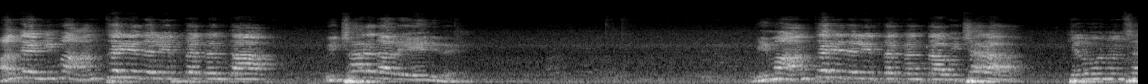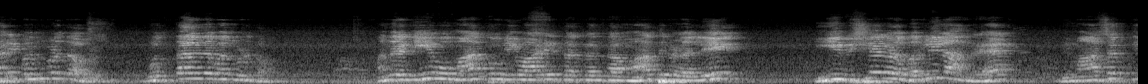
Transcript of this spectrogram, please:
ಅಂದ್ರೆ ನಿಮ್ಮ ಅಂತರ್ಯದಲ್ಲಿ ಇರ್ತಕ್ಕಂತ ವಿಚಾರಧಾರೆ ಏನಿದೆ? ನಿಮ್ಮ ಅಂತರ್ಯದಲ್ಲಿ ಇರ್ತಕ್ಕಂತ ವಿಚಾರ ಕೆಲವೊಂದೊಂದ್ ಸಾರಿ ಬಂದ್ಬಿಡ್ತಾವ. ಗೊತ್ತಾಗದೆ ಬಂದ್ಬಿಡ್ತಾವ. ಅಂದ್ರೆ ನೀವು ಮಾತು, ನೀವು ಆಡಿರ್ತಕ್ಕಂತ ಮಾತುಗಳಲ್ಲಿ ಈ ವಿಷಯಗಳು ಬರಲಿಲ್ಲ ಅಂದ್ರೆ ನಿಮ್ಮ ಆಸಕ್ತಿ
